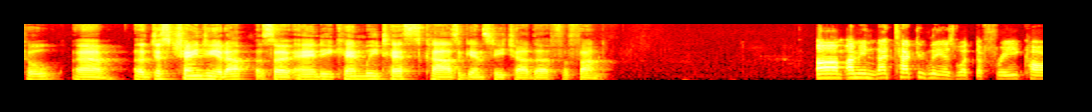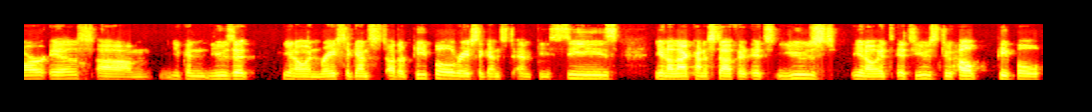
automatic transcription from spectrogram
Cool. Um, uh, just changing it up. So, Andy, can we test cars against each other for fun? Um, I mean that technically is what the free car is. Um, you can use it, you know, and race against other people, race against NPCs, you know, that kind of stuff. It, it's used, you know, it's it's used to help people,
